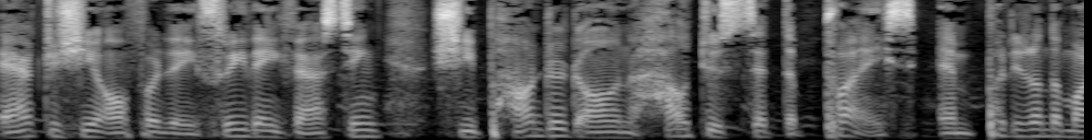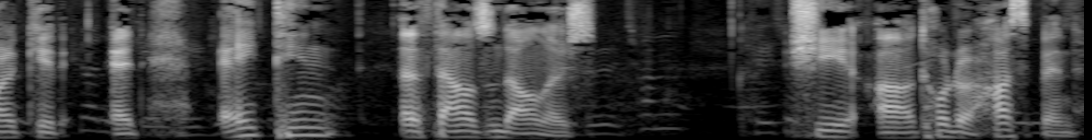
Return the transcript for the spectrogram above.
After she offered a three day fasting, she pondered on how to set the price and put it on the market at $18,000. She uh, told her husband,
